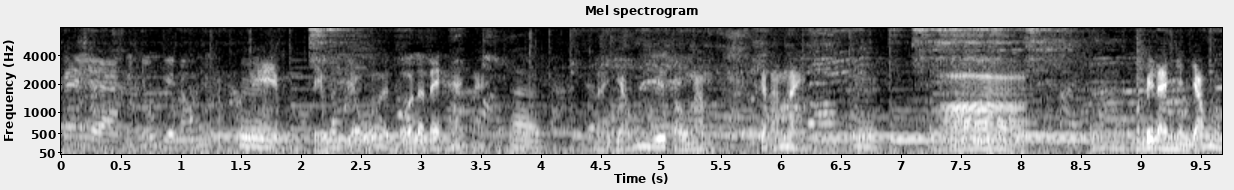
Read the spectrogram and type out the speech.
cái cái chú nói Ừ. em tiểu linh vũ bữa lên đây hát nè ừ. là giống với cậu năm, cái tấm này Ừ. đó không biết là em nhìn giống không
